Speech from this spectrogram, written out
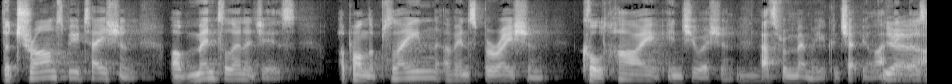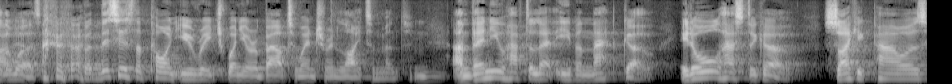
the transmutation of mental energies upon the plane of inspiration called high intuition. Mm. That's from memory. You can check me on that. I yeah, think those I, are the words. but this is the point you reach when you're about to enter enlightenment. Mm. And then you have to let even that go. It all has to go. Psychic powers,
